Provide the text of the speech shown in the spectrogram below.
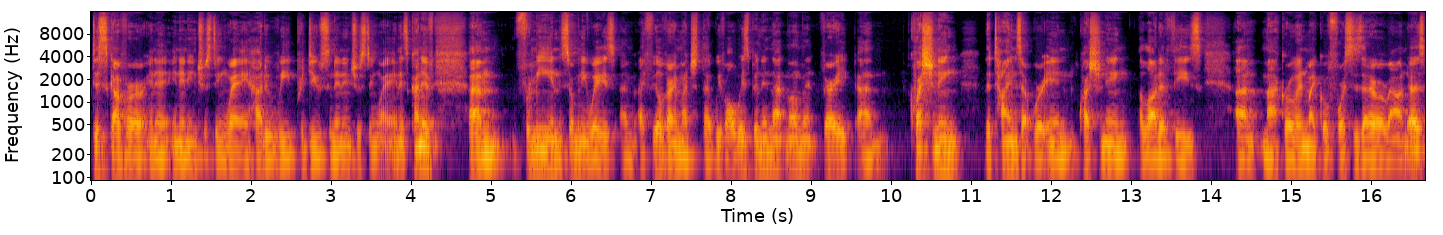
discover in, a, in an interesting way? How do we produce in an interesting way? And it's kind of, um, for me, in so many ways, um, I feel very much that we've always been in that moment, very um, questioning the times that we're in, questioning a lot of these um, macro and micro forces that are around us,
